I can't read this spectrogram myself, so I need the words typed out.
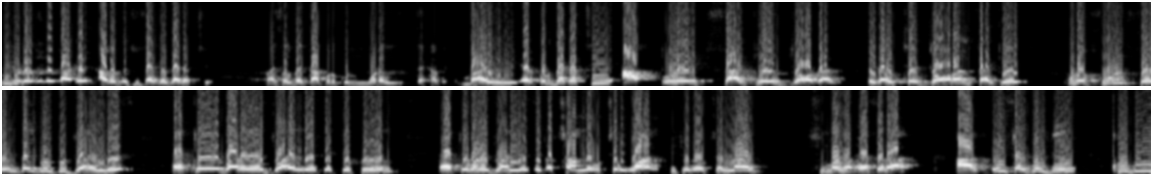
ভিডিওটা জুড়ে থাকেন আরও কিছু সাইকেল দেখাচ্ছি। ফয়সাল ভাই তারপর কোন মডেল দেখাবে ভাই এরপর দেখাচ্ছি আপলেট সাইকেল জর্ডান এটা হচ্ছে জর্ডান সাইকেল পুরো ফুল ফ্রেমটাই কিন্তু জয়েন্টলেস একেবারে জয়েন্টলেস একটা ফ্রেম একেবারে জয়েন্টলেস এটা সামনে হচ্ছে ওয়ান পিছনে হচ্ছে নাইন সীমানো এসেরা। আর এই সাইকেলটি খুবই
